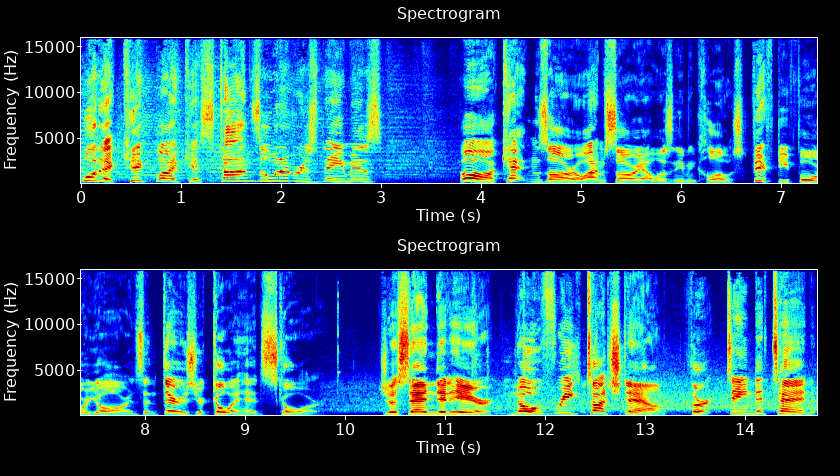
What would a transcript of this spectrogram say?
What a kick by Costanzo, whatever his name is. Oh, Catanzaro, I'm sorry I wasn't even close. 54 yards, and there's your go-ahead score. Just end it here. No freak touchdown. 13 to 10.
